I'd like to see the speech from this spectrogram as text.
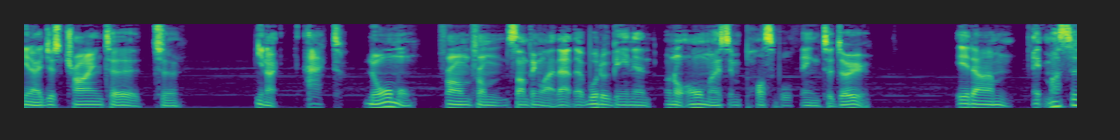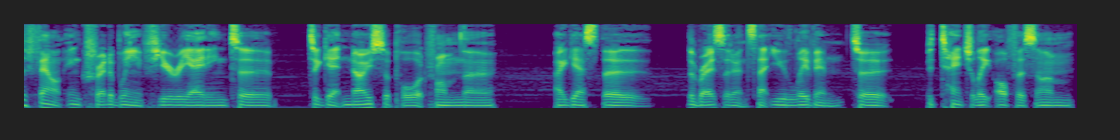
you know, just trying to, to, you know, act normal from from something like that that would have been an, an almost impossible thing to do it um it must have felt incredibly infuriating to to get no support from the I guess the the residents that you live in to potentially offer some,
